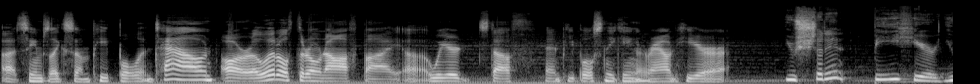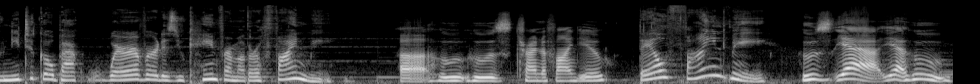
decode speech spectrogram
uh, it seems like some people in town are a little thrown off by, uh, weird stuff and people sneaking around here. You shouldn't be here. You need to go back wherever it is you came from, or they'll find me. Uh, who, who's trying to find you? They'll find me. Who's, yeah, yeah, who?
